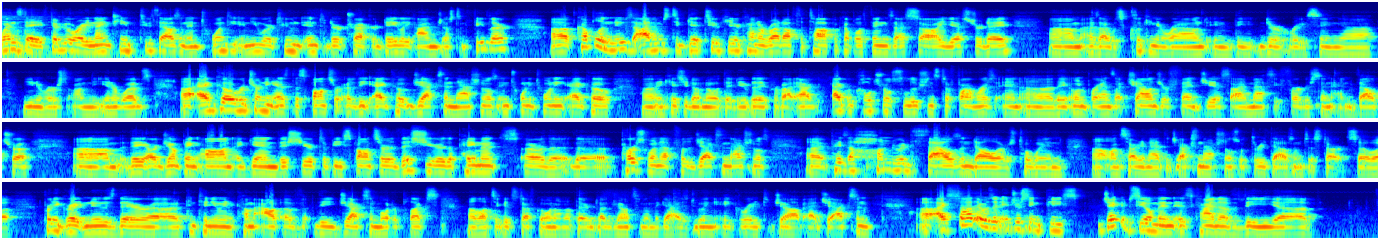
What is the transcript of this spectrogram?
Wednesday, February 19th, 2020, and you are tuned into Dirt Tracker Daily. I'm Justin Fiedler. Uh, a couple of news items to get to here, kind of right off the top. A couple of things I saw yesterday um, as I was clicking around in the dirt racing uh, universe on the interwebs. Uh, AGCO returning as the sponsor of the AGCO Jackson Nationals in 2020. AGCO, uh, in case you don't know what they do, but they provide ag- agricultural solutions to farmers, and uh, they own brands like Challenger, Fendt, GSI, Massey Ferguson, and Valtra. Um, they are jumping on again this year to be sponsored. This year, the payments or the, the purse went up for the Jackson Nationals. Uh, it pays hundred thousand dollars to win uh, on Saturday night the Jackson Nationals with three thousand to start. So, uh, pretty great news there. Uh, continuing to come out of the Jackson Motorplex. Uh, lots of good stuff going on up there. Doug Johnson and the guys doing a great job at Jackson. Uh, I saw there was an interesting piece. Jacob Seelman is kind of the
